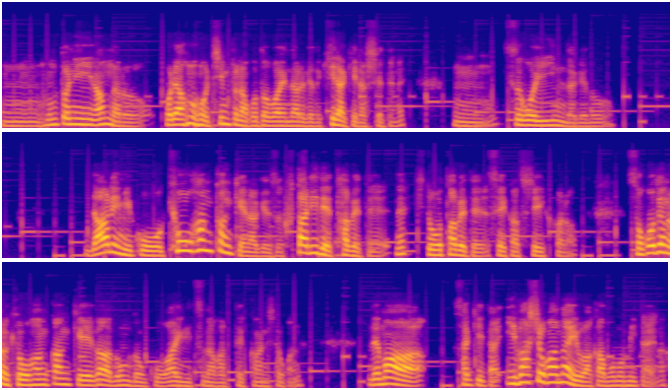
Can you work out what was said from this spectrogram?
うん、本当になんだろう。これはもう陳腐な言葉になるけど、キラキラしててね。うん、すごいいいんだけど。で、ある意味、こう、共犯関係なわけですよ。二人で食べて、ね、人を食べて生活していくから。そこでの共犯関係がどんどんこう愛につながっていく感じとかね。で、まあ、さっき言った居場所がない若者みたいな。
